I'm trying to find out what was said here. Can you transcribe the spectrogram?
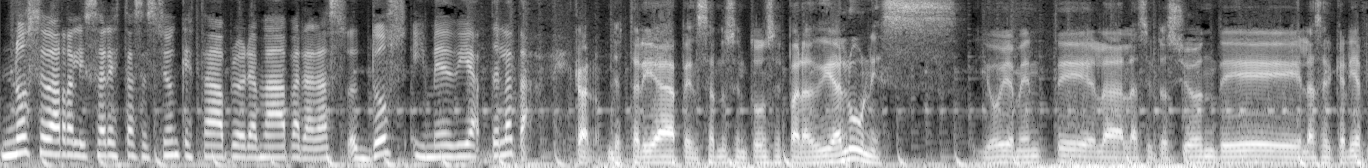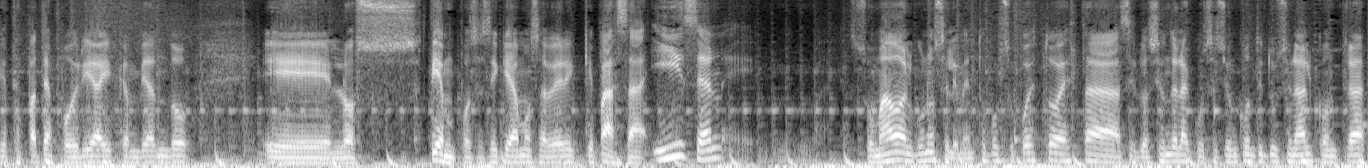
no se va a realizar esta sesión que estaba programada para las dos y media de la tarde. Claro, ya estaría pensándose entonces para el día lunes. Y obviamente la, situación de la cercanía a fiestas patrias podría ir cambiando eh, los tiempos, así que vamos a ver qué pasa. Y se han sumado algunos elementos, por supuesto, a esta situación de la acusación constitucional contra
